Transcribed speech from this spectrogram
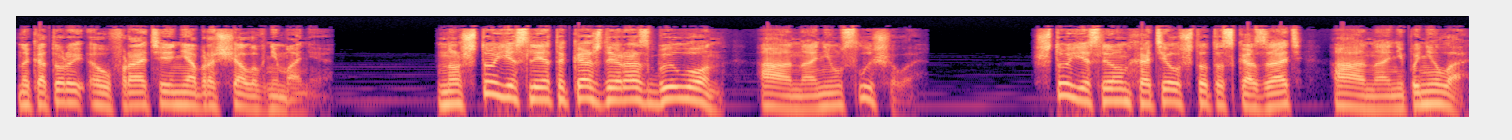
на который Эуфратия не обращала внимания. Но что, если это каждый раз был он, а она не услышала? Что, если он хотел что-то сказать, а она не поняла?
